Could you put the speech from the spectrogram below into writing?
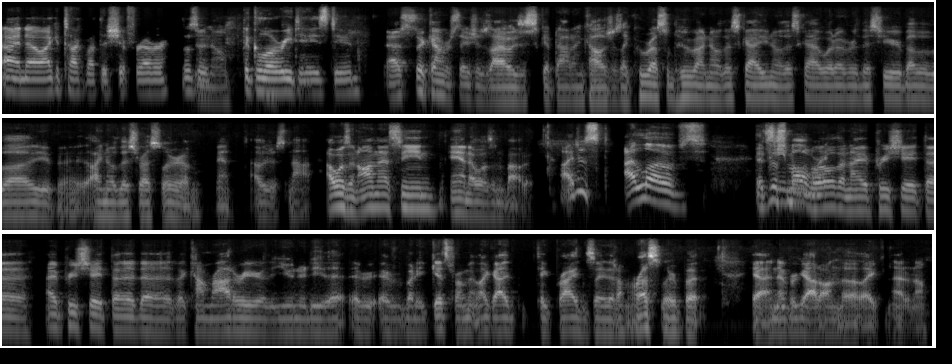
I know I could talk about this shit forever. Those I are know the glory days, dude. that's the conversations I always skipped out in college. It's like who wrestled who. I know this guy. You know this guy. Whatever. This year. Blah blah blah. I know this wrestler. Um, man, I was just not. I wasn't on that scene, and I wasn't about it. I just I loved. it's a small world and i appreciate the i appreciate the the, the camaraderie or the unity that every, everybody gets from it like i take pride and say that i'm a wrestler but yeah i never got on the like i don't know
